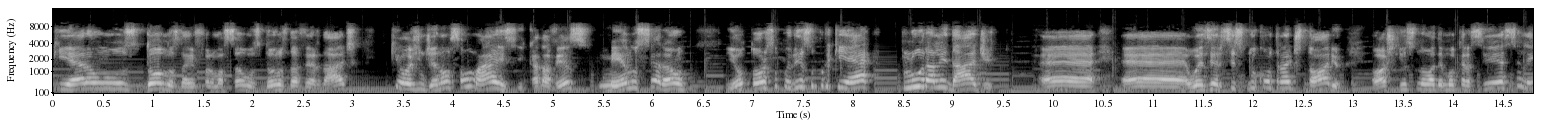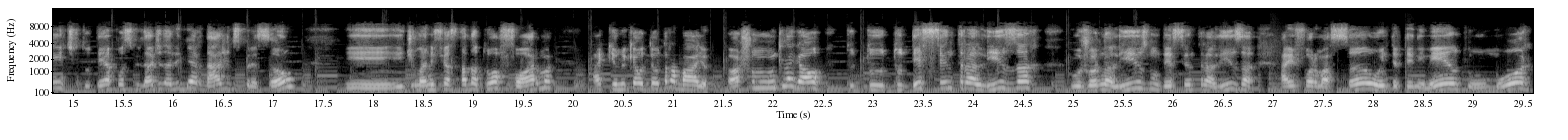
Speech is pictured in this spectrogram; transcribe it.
que eram os donos da informação, os donos da verdade, que hoje em dia não são mais e cada vez menos serão. E eu torço por isso porque é pluralidade é, é, o exercício do contraditório. Eu acho que isso numa democracia é excelente. Tu tem a possibilidade da liberdade de expressão e, e de manifestar da tua forma aquilo que é o teu trabalho. Eu acho muito legal. Tu, tu, tu, descentraliza o jornalismo, descentraliza a informação, o entretenimento, o humor,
